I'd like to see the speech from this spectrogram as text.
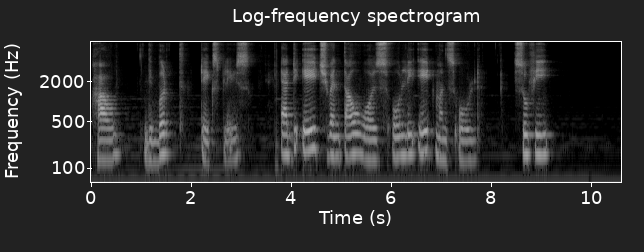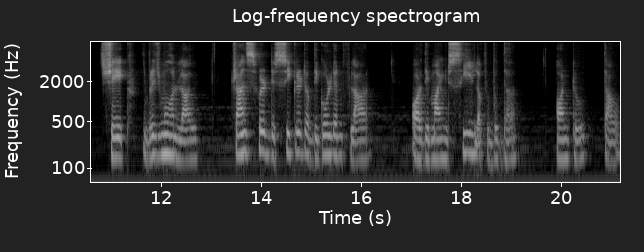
how the birth takes place at the age when Tao was only eight months old, Sufi Sheikh Brijmohan Lal transferred the secret of the golden flower or the mind seal of Buddha onto Tao.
